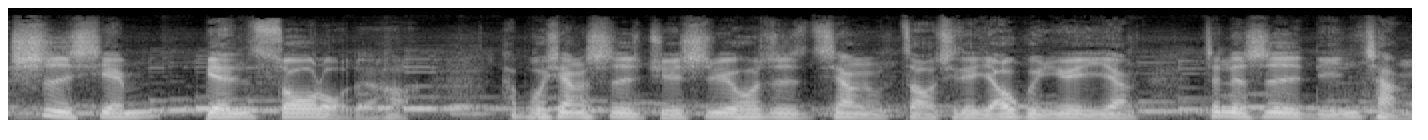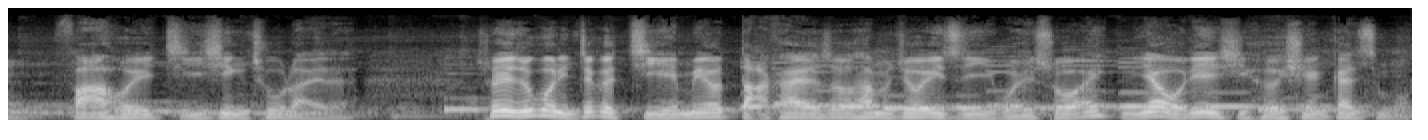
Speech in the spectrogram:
事先编 solo 的哈。它不像是爵士乐，或是像早期的摇滚乐一样，真的是临场发挥即兴出来的。所以，如果你这个结没有打开的时候，他们就会一直以为说：“哎，你要我练习和弦干什么？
